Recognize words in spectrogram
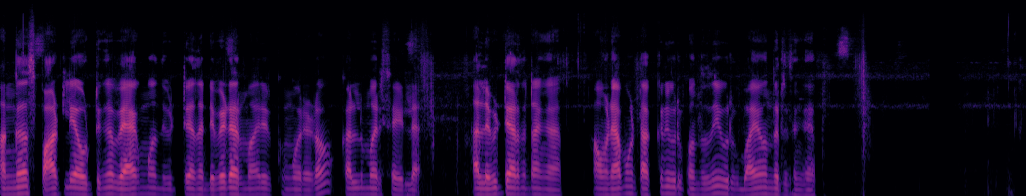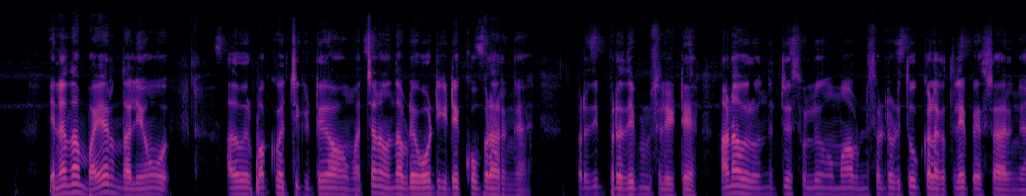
அங்கே தான் ஸ்பாட்லேயே அவுட்டுங்க. வேகமாக வந்து விட்டு அந்த டிவைடர் மாதிரி இருக்குங்க ஒரு இடம். கல் மாதிரி சைடில் அதில் விட்டு இறந்துட்டாங்க. அவன் ஞாபகம் டக்குன்னு இவருக்கு வந்ததும் இவருக்கு பயம் வந்துடுதுங்க என்ன தான் பயம் இருந்தாலையும் அதை ஒரு பக்கம் வச்சுக்கிட்டு அவன் மச்சானை வந்து அப்படியே ஓட்டிக்கிட்டே கூப்பிட்றாருங்க. பிரதீப் பிரதீப்னு சொல்லிட்டு. ஆனால் அவர் வந்துட்டு சொல்லுங்கம்மா அப்படின்னு சொல்லிட்டு அப்படியே தூக்கலகத்திலே பேசுகிறாருங்க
